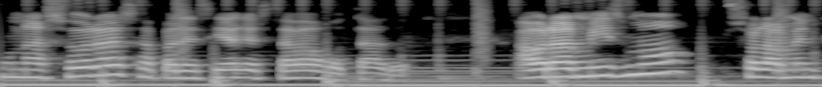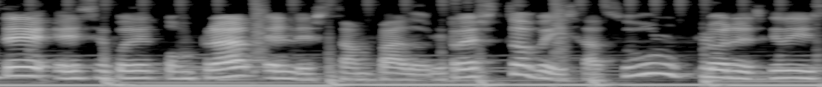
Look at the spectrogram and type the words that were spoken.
unas horas aparecía que estaba agotado. Ahora mismo solamente eh, se puede comprar el estampado. El resto veis azul, flores gris,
